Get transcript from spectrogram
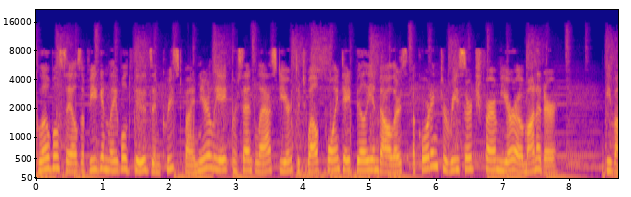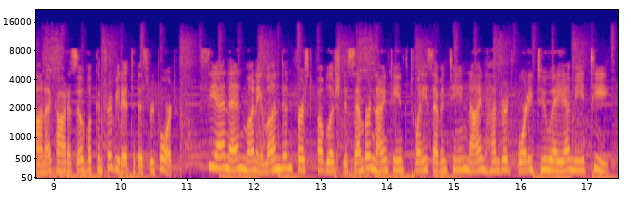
Global sales of vegan-labeled foods increased by nearly 8% last year to $12.8 billion, according to research firm Euromonitor. Ivana Kottasova contributed to this report. CNN Money London first published December 19, 2017 942 am ET.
